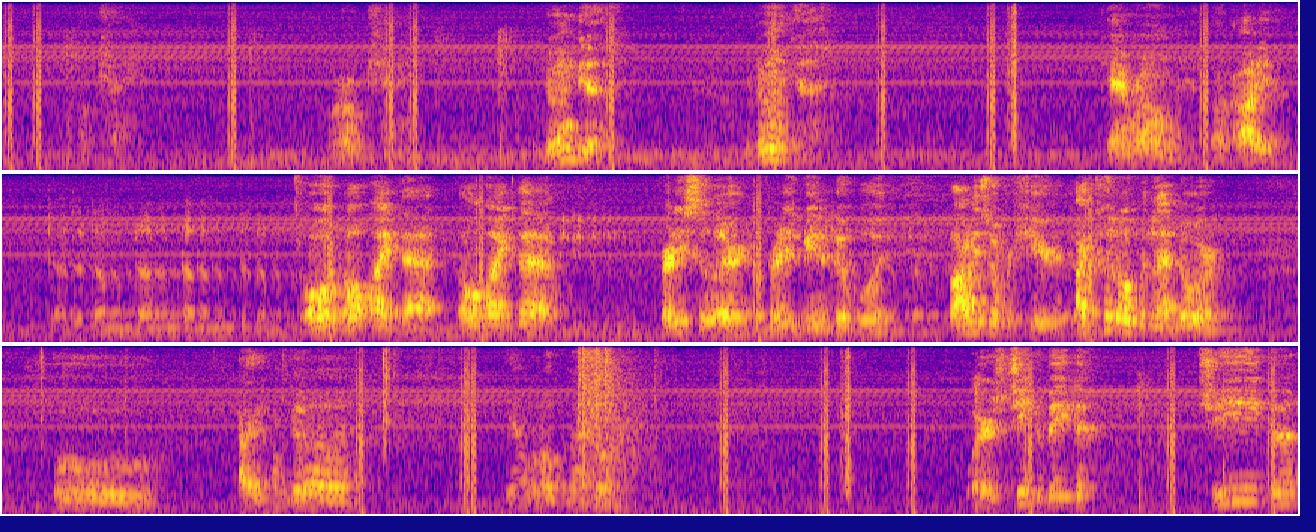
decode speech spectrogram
Okay. We're okay. We're doing good. We're doing good. Camera only. Or audio. Oh, don't like that. Don't like that. Freddy's still there. Freddy's being a good boy. Bonnie's over here. I could open that door. Ooh. I, I'm gonna. Yeah, I'm gonna open that door. Where's Chica Beaka? Chica.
